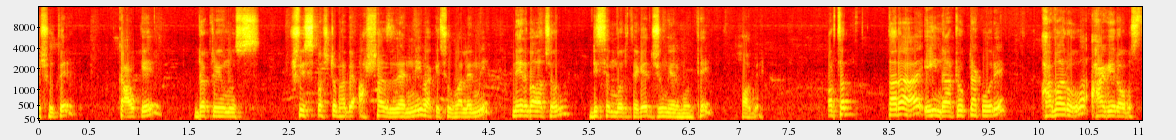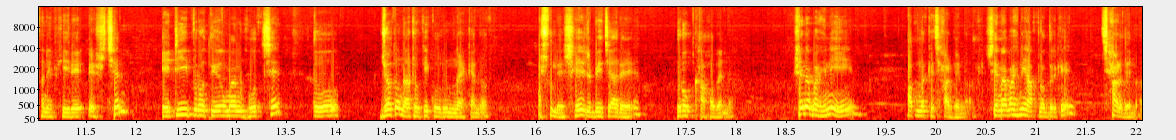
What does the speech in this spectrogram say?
ইস্যুতে কাউকে, ডক্টর ইউনুস সুস্পষ্টভাবে আশ্বাস দেননি বা কিছু বলেননি। নির্বাচন ডিসেম্বর থেকে জুনের মধ্যে হবে। অর্থাৎ তারা এই নাটকটা করে আবারও আগের অবস্থানে ফিরে এসছেন। এটি প্রতীয়মান হচ্ছে। তো যত নাটকই করুন না কেন, আসলে শেষ বিচারে রক্ষা হবে না। সেনাবাহিনী আপনাকে ছাড়বে না। সেনাবাহিনী আপনাদেরকে ছাড়বে না।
